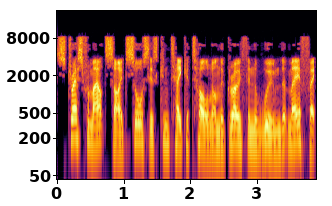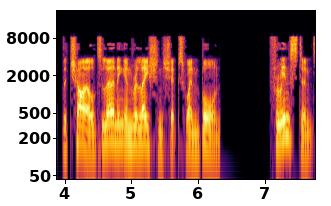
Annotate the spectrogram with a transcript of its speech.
stress from outside sources can take a toll on the growth in the womb that may affect the child's learning and relationships when born. For instance,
